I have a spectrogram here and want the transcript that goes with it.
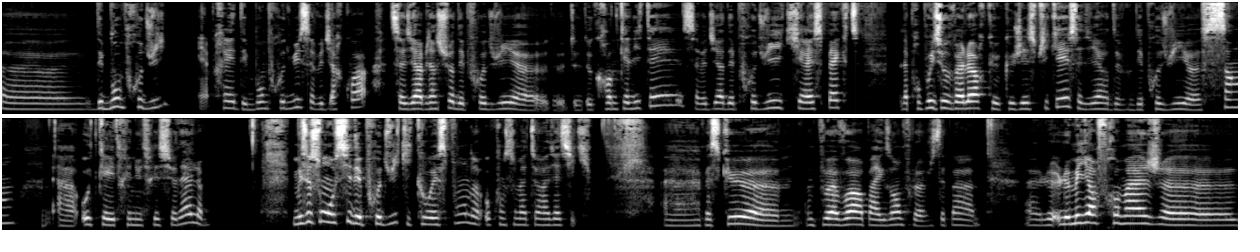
euh, des bons produits. Et après, des bons produits, ça veut dire quoi? Ça veut dire bien sûr des produits euh, de, de- de grande qualité. Ça veut dire des produits qui respectent la proposition de valeur que, j'ai expliquée, c'est-à-dire de- des produits sains, à haute qualité nutritionnelle. Mais ce sont aussi des produits qui correspondent aux consommateurs asiatiques. Parce que on peut avoir par exemple, je sais pas, le, le meilleur fromage, euh,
